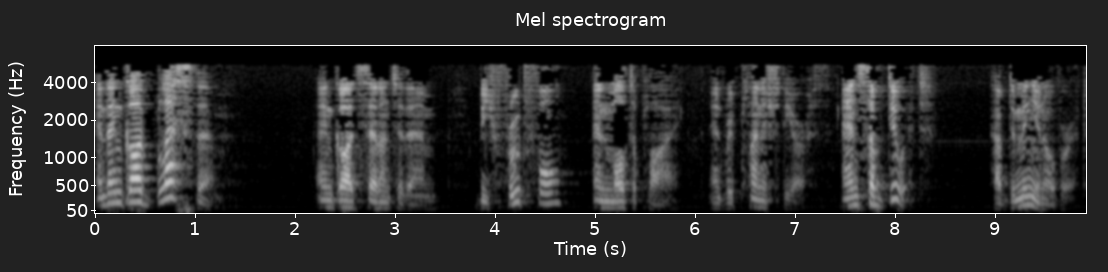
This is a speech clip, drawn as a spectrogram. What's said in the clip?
And then God blessed them. And God said unto them, Be fruitful and multiply, and replenish the earth, and subdue it, have dominion over it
